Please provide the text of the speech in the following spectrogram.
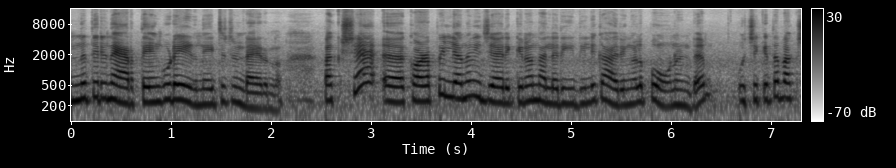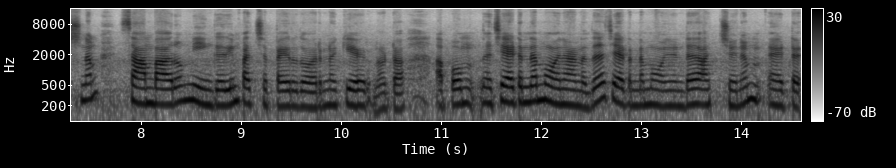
ഇന്നിത്തിരി നേരത്തെയും കൂടെ എഴുന്നേറ്റിട്ടുണ്ടായിരുന്നു. പക്ഷേ കുഴപ്പമില്ലെന്ന് വിചാരിക്കുന്നു. നല്ല രീതിയിൽ കാര്യങ്ങൾ പോകുന്നുണ്ട് ഉച്ചയ്ക്കത്തെ ഭക്ഷണം സാമ്പാറും മീൻകറിയും പച്ചപ്പയർ തോരനൊക്കെ ആയിരുന്നു കേട്ടോ അപ്പം ചേട്ടന്റെ മോനാണത്. ചേട്ടന്റെ മോനുണ്ട് അച്ഛനും ഏട്ട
